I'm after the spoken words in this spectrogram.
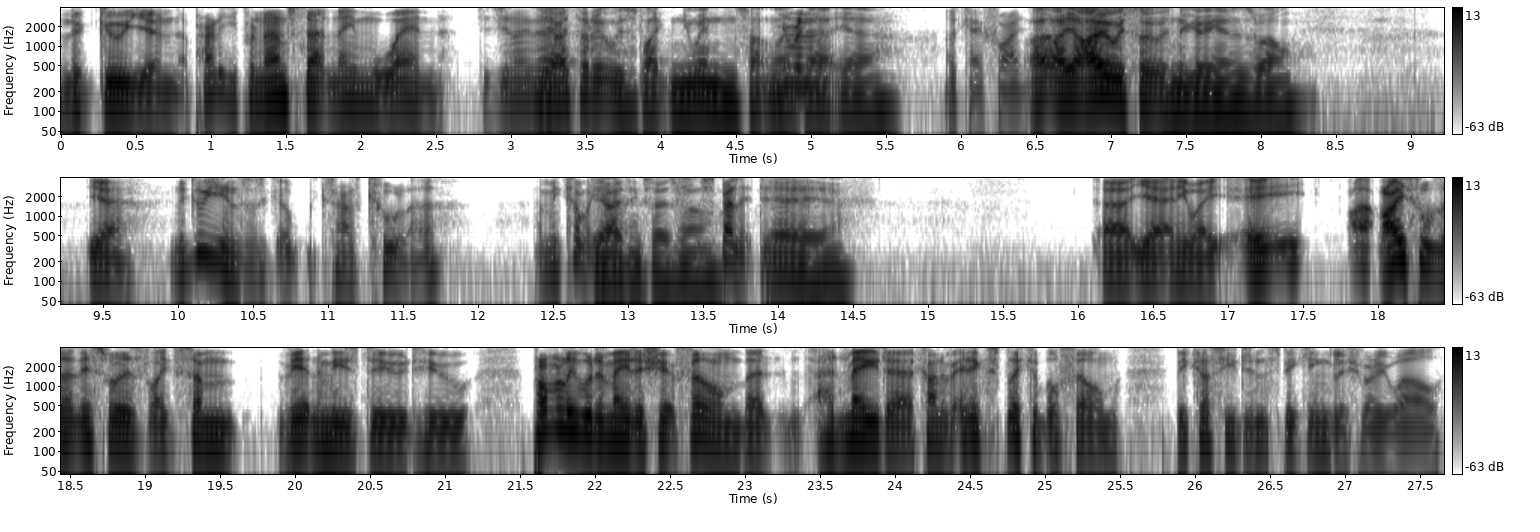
Nguyen. Apparently, you pronounced that name when. Did you know that? Yeah, I thought it was like Nguyen, something like that. Yeah, Okay, fine. I, I I always thought it was Nguyen as well. yeah, Nguyen sounds cooler. I mean, come on. Yeah, you I think so as well. Spell it differently. Yeah, yeah, yeah. Uh, yeah. Anyway, it, I, I thought that this was like some Vietnamese dude who probably would have made a shit film, but had made a kind of inexplicable film because he didn't speak English very well.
